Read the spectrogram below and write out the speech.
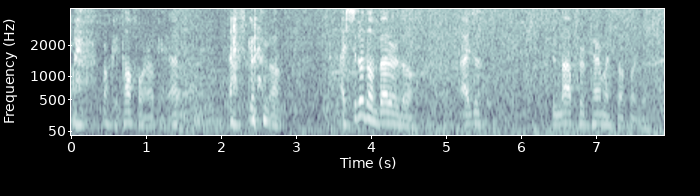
okay, top four. Okay, that's that's good enough. I should have done better though. I just did not prepare myself for this.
